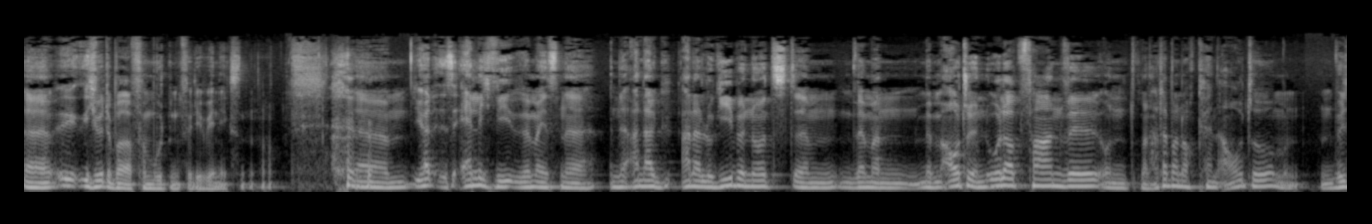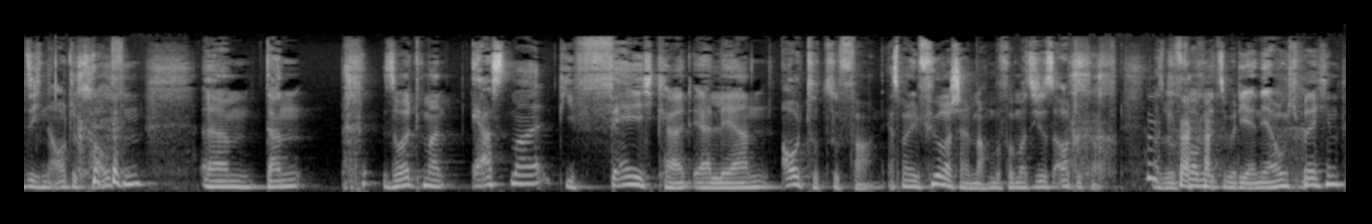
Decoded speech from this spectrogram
Äh, ich würde aber vermuten für die wenigsten. ähm, ja, ist ähnlich wie wenn man jetzt eine, eine Analogie benutzt, ähm, wenn man mit dem Auto in den Urlaub fahren will und man hat aber noch kein Auto, man, man will sich ein Auto kaufen, ähm, dann sollte man erstmal die Fähigkeit erlernen, Auto zu fahren. Erstmal den Führerschein machen, bevor man sich das Auto kauft. Also bevor wir jetzt über die Ernährung sprechen,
